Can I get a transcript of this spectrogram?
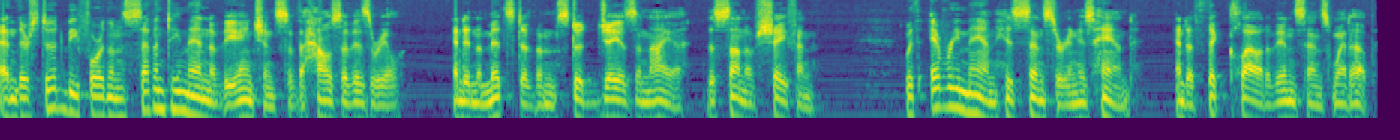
And there stood before them seventy men of the ancients of the house of Israel, and in the midst of them stood Jaazaniah, the son of Shaphan, with every man his censer in his hand, and a thick cloud of incense went up.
